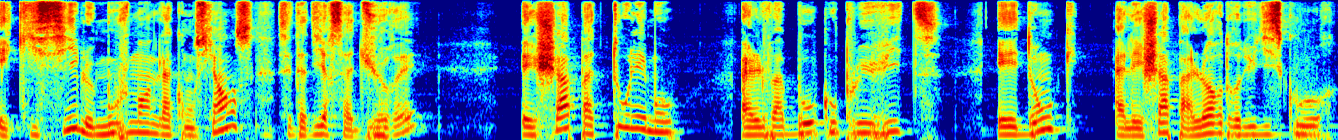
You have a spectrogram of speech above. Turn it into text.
et qu'ici le mouvement de la conscience, c'est-à-dire sa durée, échappe à tous les mots. Elle va beaucoup plus vite, et donc elle échappe à l'ordre du discours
